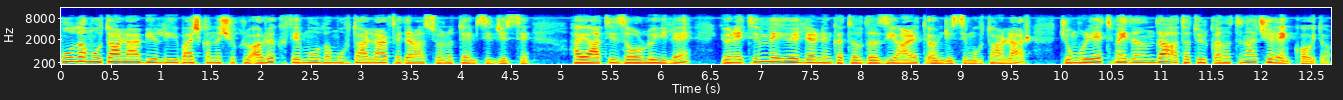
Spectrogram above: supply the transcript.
Muğla Muhtarlar Birliği Başkanı Şükrü Arık ve Muğla Muhtarlar Federasyonu temsilcisi Hayati Zorlu ile yönetim ve üyelerinin katıldığı ziyaret öncesi muhtarlar Cumhuriyet Meydanı'nda Atatürk anıtına çelenk koydu.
